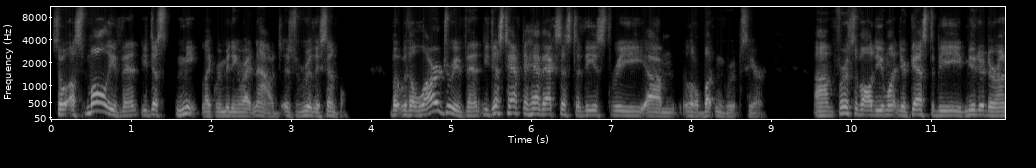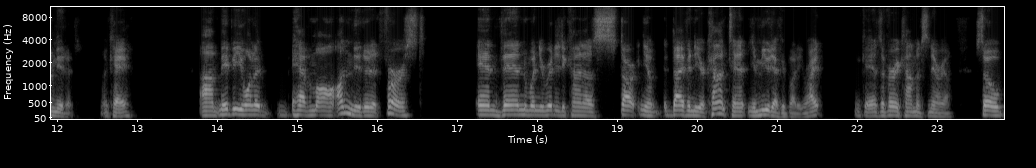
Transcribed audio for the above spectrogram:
So a small event, you just meet like we're meeting right now. It's really simple. But with a larger event, you just have to have access to these three um, little button groups here. Um, first of all, do you want your guests to be muted or unmuted? Okay. Um, maybe you want to have them all unmuted at first. And then when you're ready to kind of start, you know, dive into your content, you mute everybody, right? Okay. It's a very common scenario. So,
